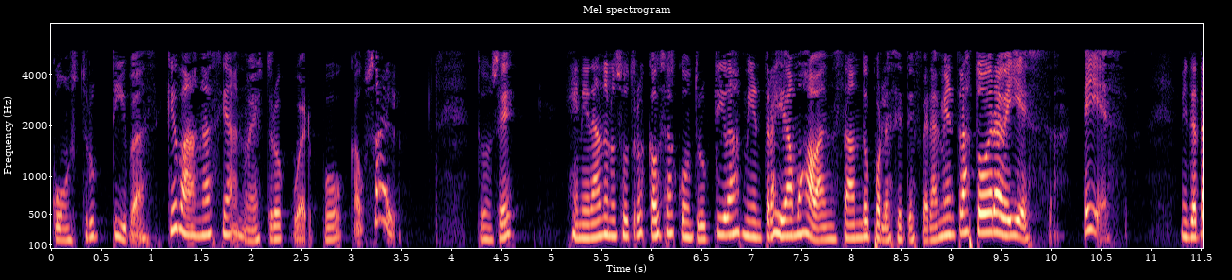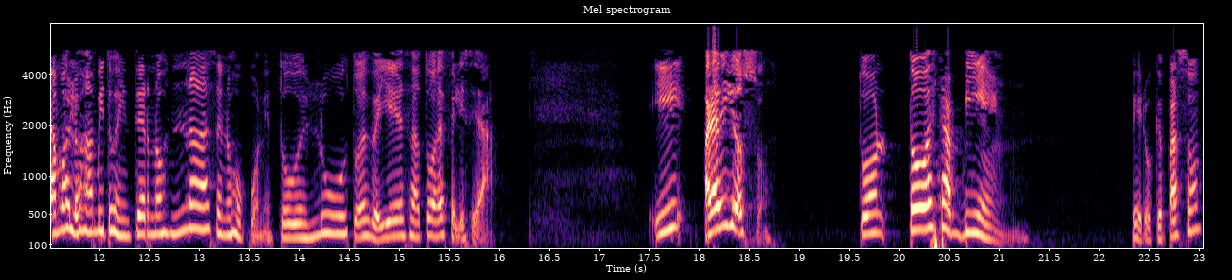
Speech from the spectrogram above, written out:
constructivas que van hacia nuestro cuerpo causal. Entonces, generando nosotros causas constructivas mientras íbamos avanzando por la siete esferas, mientras todo era belleza, belleza. Mientras estamos en los ámbitos internos, nada se nos opone. Todo es luz, todo es belleza, todo es felicidad. Y maravilloso. Todo, todo está bien. Pero ¿qué pasó?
